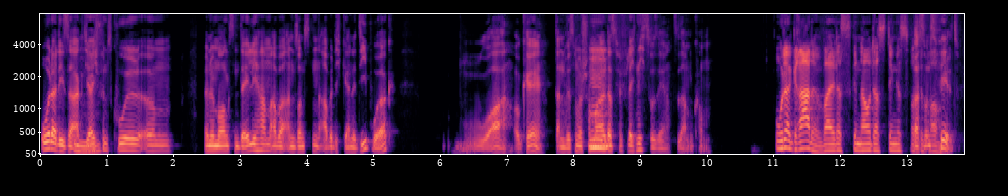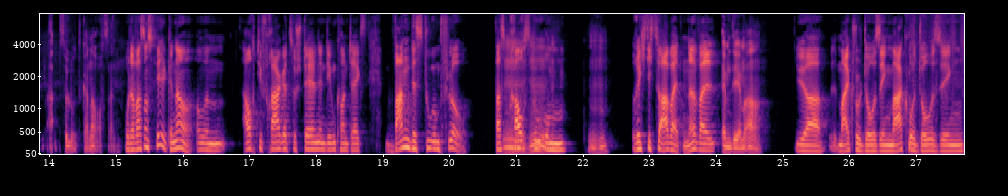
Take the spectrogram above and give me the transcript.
Oder die sagt, Mhm. ja, ich find's cool, ähm, wenn wir morgens ein Daily haben, aber ansonsten arbeite ich gerne Deep Work. Boah, okay. Dann wissen wir schon mal, Mhm. dass wir vielleicht nicht so sehr zusammenkommen. Oder gerade, weil das genau das Ding ist, was, Was, uns brauchen. fehlt. Absolut, kann auch sein. Oder was uns fehlt, genau. Um auch die Frage zu stellen in dem Kontext, wann bist du im Flow? Was brauchst du, Mhm. um Mhm. richtig zu arbeiten? Ne? Weil MDMA. ja, Microdosing, Makrodosing,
